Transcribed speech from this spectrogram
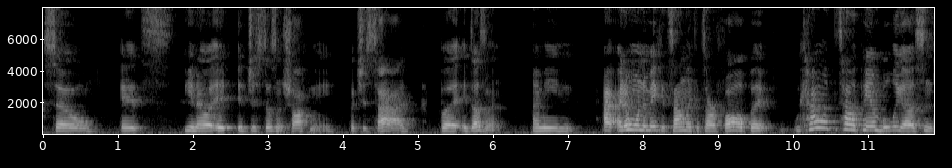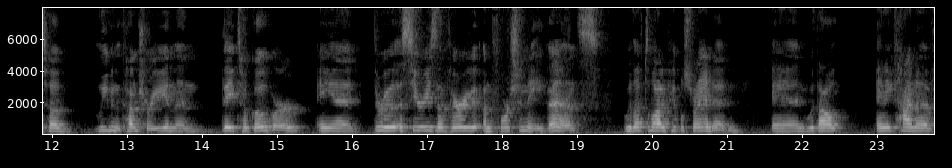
So, it's, you know, it, it just doesn't shock me, which is sad, but it doesn't. I mean, I, I don't want to make it sound like it's our fault, but we kind of let the Taliban bully us into leaving the country, and then they took over, and through a series of very unfortunate events, we left a lot of people stranded and without any kind of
